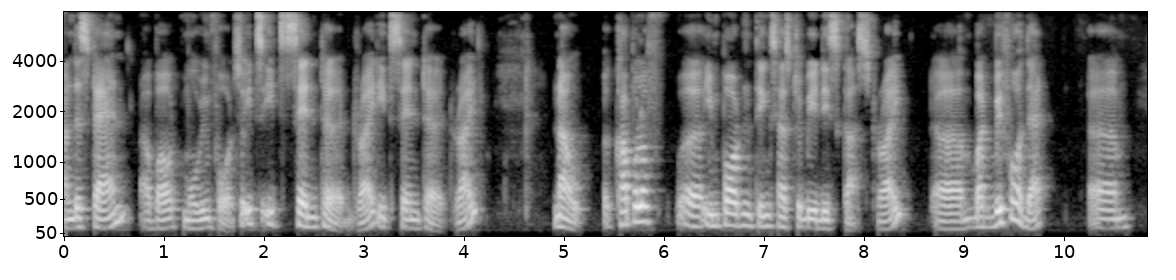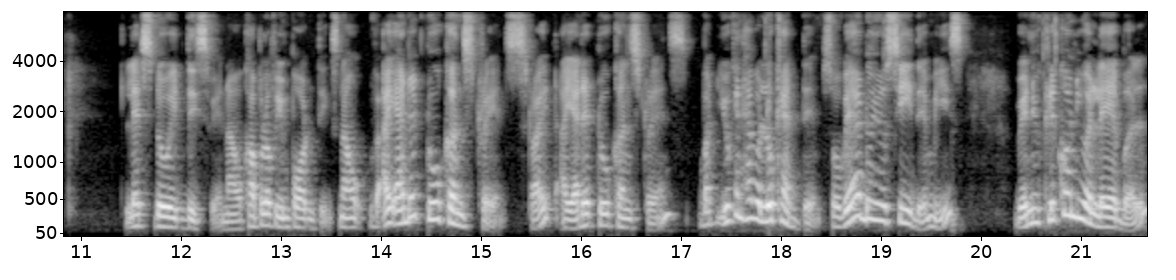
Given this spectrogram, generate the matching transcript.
understand about moving forward. So it's it's centered right? It's centered right? Now a couple of uh, important things has to be discussed right? Uh, but before that um, let's do it this way. Now a couple of important things. Now i added two constraints right? I added two constraints but you can have a look at them. So where do you see them is when you click on your label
